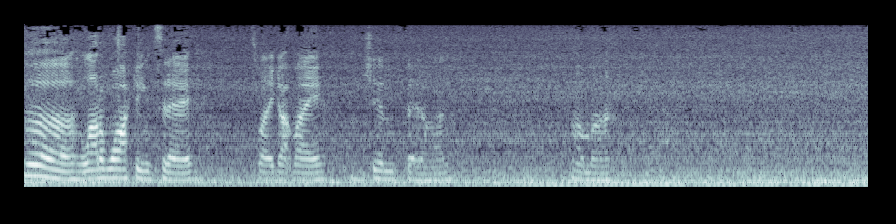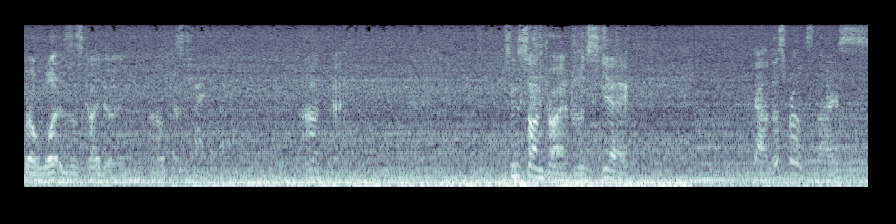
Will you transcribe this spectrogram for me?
A lot of walking today. That's why I got my gym fit on. Um, uh, bro, what is this guy doing? Okay. Okay. Tucson drivers, yay. Yeah, this road's nice.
